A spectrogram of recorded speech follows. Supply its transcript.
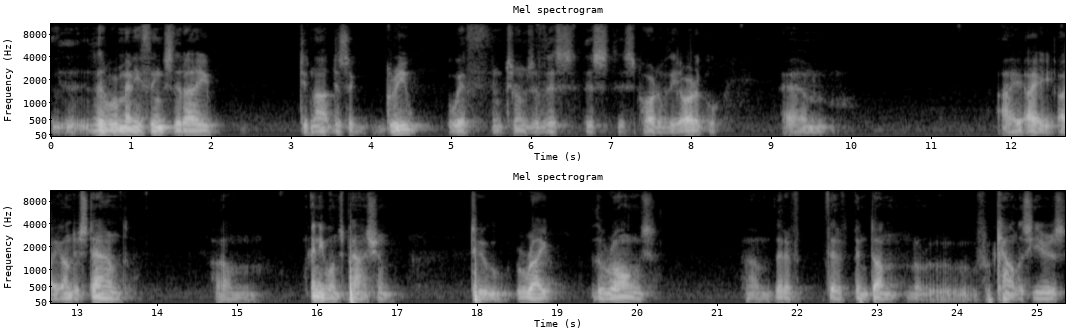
there were many things that I did not disagree with in terms of this this this part of the article. Um, I, I I understand um, anyone's passion to right the wrongs um, that have that have been done uh, for countless years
